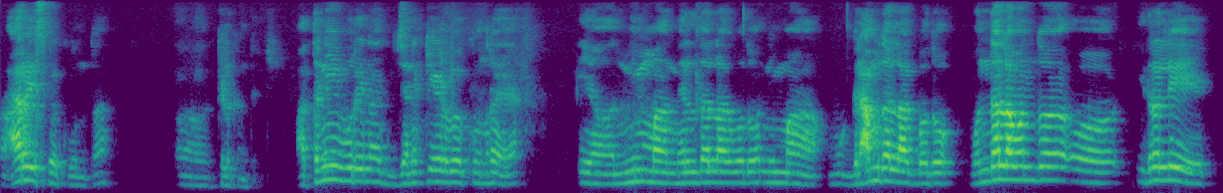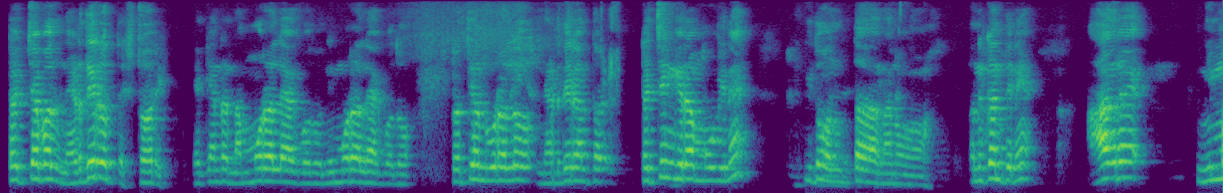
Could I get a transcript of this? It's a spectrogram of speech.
ಹಾರೈಸಬೇಕು ಅಂತ ಕೇಳ್ಕೊಂತೀವಿ ಅಥಣಿ ಊರಿನ ಜನಕ್ಕೆ ಹೇಳಬೇಕು ಅಂದರೆ ನಿಮ್ಮ ನೆಲದಲ್ಲಾಗ್ಬೋದು, ನಿಮ್ಮ ಗ್ರಾಮದಲ್ಲಾಗ್ಬೋದು, ಒಂದಲ್ಲ ಒಂದು ಇದರಲ್ಲಿ ಟಚಬಲ್ ನಡೆದಿರುತ್ತೆ ಸ್ಟೋರಿ ಯಾಕೆಂದರೆ ನಮ್ಮೂರಲ್ಲೇ ಆಗ್ಬೋದು, ನಿಮ್ಮೂರಲ್ಲೇ ಆಗ್ಬೋದು. ಪ್ರತಿಯೊಂದು ಊರಲ್ಲೂ ನಡೆದಿರೋಂಥ ಟಚಿಂಗ್ ಇರೋ ಮೂವಿನೇ ಇದು ಅಂತ ನಾನು ಅನ್ಕೊಂತೀನಿ. ಆದರೆ ನಿಮ್ಮ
